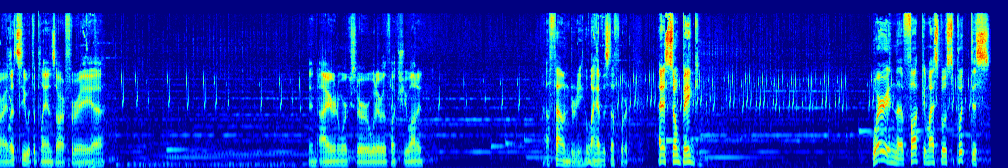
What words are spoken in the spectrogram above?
Alright, let's see what the plans are for a, uh, an ironworks or whatever the fuck she wanted. A foundry. Oh, I have the stuff for it. That is so big. Where in the fuck am I supposed to put this?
